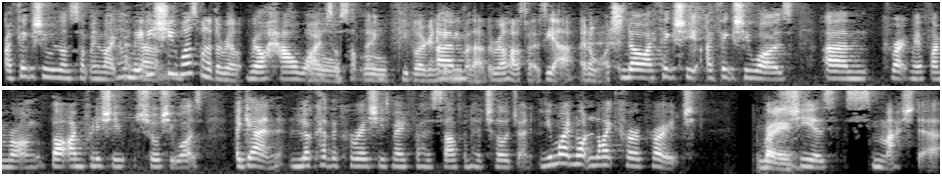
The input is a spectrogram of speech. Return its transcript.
I think she was on something like Oh, maybe um, she was one of the real Real Housewives Oh, or something. Oh, people are going to hate me for that. The Real Housewives. Yeah, I don't watch. No, I think she. I think she was. Um, correct me if I'm wrong, but I'm pretty su- sure she was. Again, look at the career she's made for herself and her children. You might not like her approach, but she has smashed it.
